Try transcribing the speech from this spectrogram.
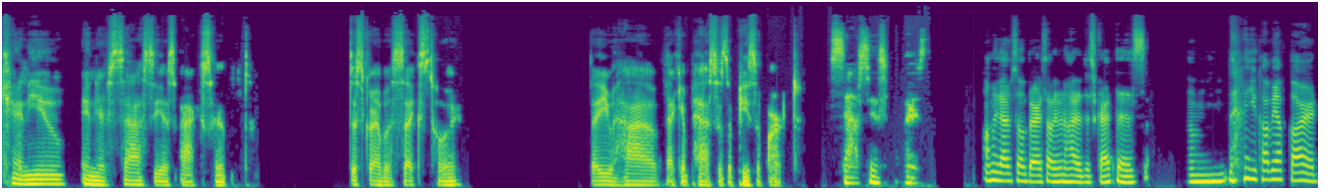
Can you, in your sassiest accent, describe a sex toy that you have that can pass as a piece of art? Sassiest voice. Oh my god, I'm so embarrassed. I don't even know how to describe this. Um, you caught me off guard.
